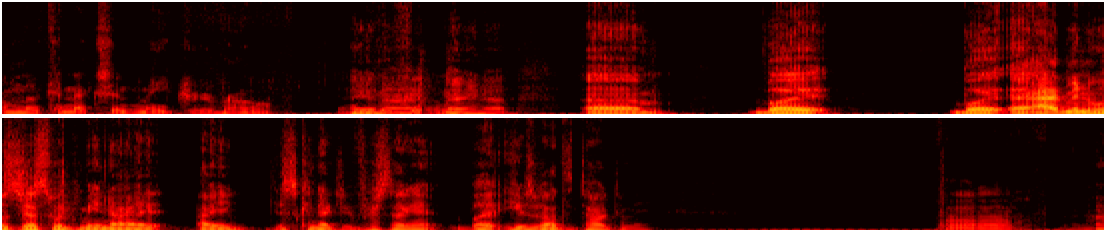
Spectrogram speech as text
I'm the connection maker, bro. No, you're You not. No, you're not. Um, but but admin was just with me, and I I disconnected for a second. But he was about to talk to me. Mm. No.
